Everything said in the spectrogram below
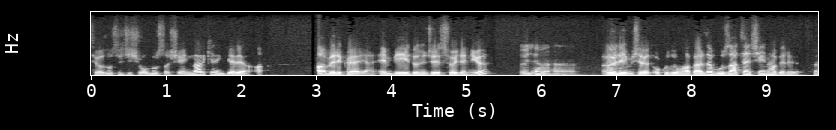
Teodosic işi olursa Shane Larkin'in geri Amerika'ya yani NBA'ye döneceği söyleniyor. Öyle mi? Ha. Öyleymiş evet okuduğum haberde. Bu zaten şeyin haberi. E,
